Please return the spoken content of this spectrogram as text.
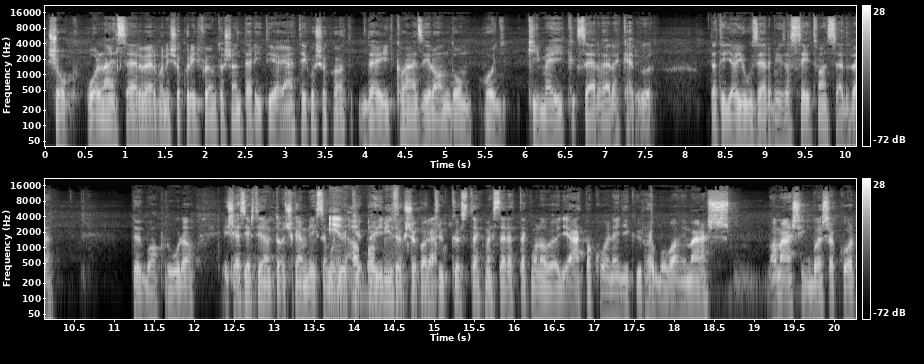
sok online szerver van, és akkor így folyamatosan teríti a játékosokat, de így kvázi random, hogy ki melyik szerverre kerül. Tehát így a user base az szét van szedve több apróra, és ezért én nem csak emlékszem, hogy Én ők, abban ők bízok, tök sokat hogy- trükköztek, mert szerettek volna, hogy átpakolni egyik űrhajóból valami más a másikba, és akkor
